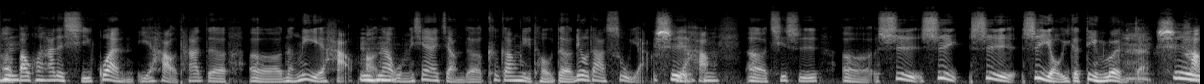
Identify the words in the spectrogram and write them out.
呃，包括他的习惯也好，他的呃能力也好，啊，那我们现在讲的课纲里头的六大素养也好，呃，其实呃是是是是有一个定论的，是好，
